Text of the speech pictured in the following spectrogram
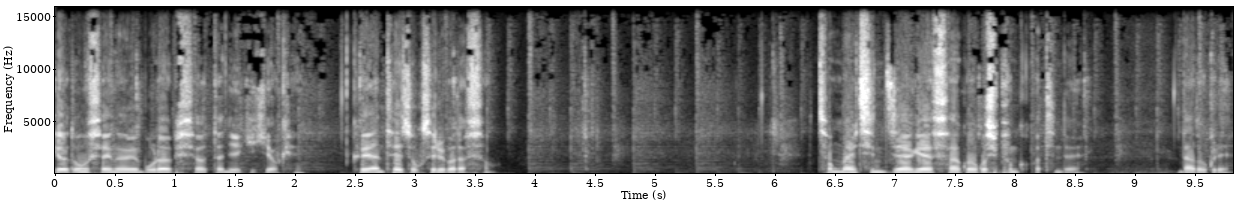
여동생을 몰아세웠단 얘기 기억해? 그애한테 쪽지를 받았어. 정말 진지하게 사과하고 싶은 것 같은데 나도 그래.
